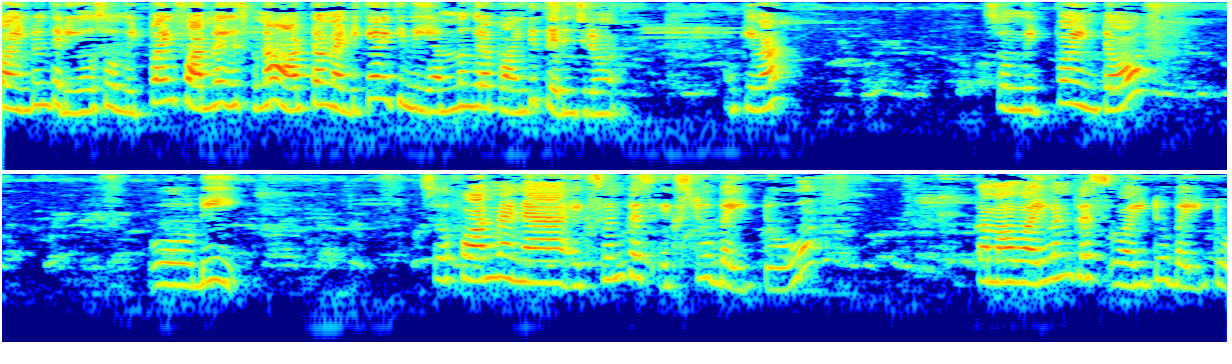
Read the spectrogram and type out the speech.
பாயிண்ட்டும் தெரியும். So mid point formula use பண்ணால் ஆட்டோமேட்டிக்காக எனக்கு இந்த எம்ங்கிற பாயிண்ட்டு தெரிஞ்சிடும் ஓகேவா so mid point of OD so formula என்ன? X one plus x two by two comma y one plus y two by two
